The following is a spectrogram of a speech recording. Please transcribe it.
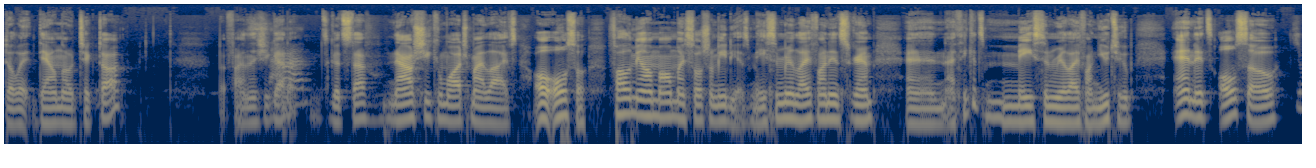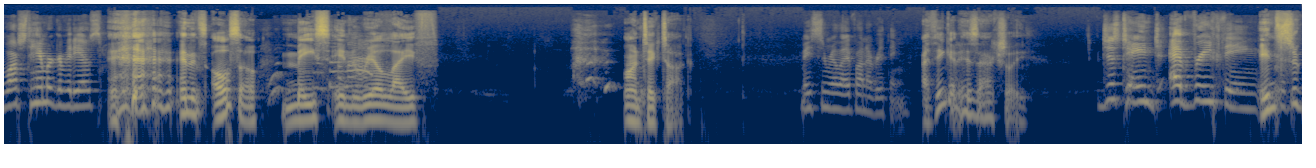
del- download TikTok. But finally, she got it. It's good stuff. Now she can watch my lives. Oh, also follow me on all my social medias: Mason Real Life on Instagram, and I think it's Mason Real Life on YouTube, and it's also You watched hamburger videos. and it's also Mace in Real Life on TikTok. Mason real life on everything. I think it is actually. Just change everything. Insta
